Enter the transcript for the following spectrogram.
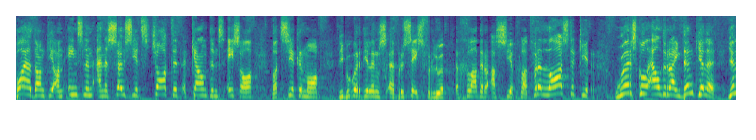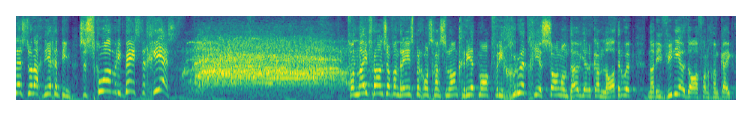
Baie dankie aan Enslin and Associates Chartered Accountants SA wat seker maak die beoordelingsproses verloop gladder as seepglad. Vir 'n laaste keer, Hoërskool Eldorein, dink julle, julle is 2019 se so skool met die beste gees? Van my Fransjo van Rensburg, ons gaan solank gereed maak vir die Groot Gees sang. Onthou, julle kan later ook na die video daarvan gaan kyk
